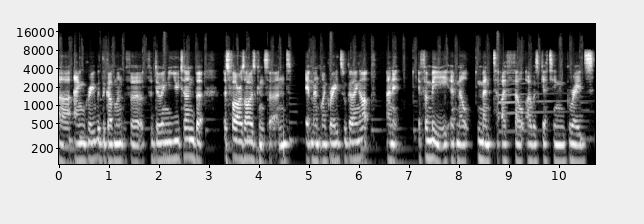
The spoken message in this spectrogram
uh, angry with the government for, for doing a U turn, but as far as I was concerned, it meant my grades were going up, and it for me it meant meant I felt I was getting grades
